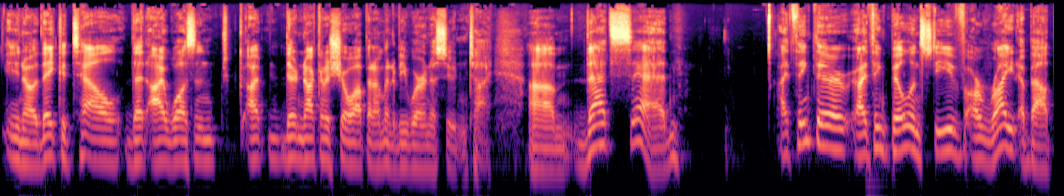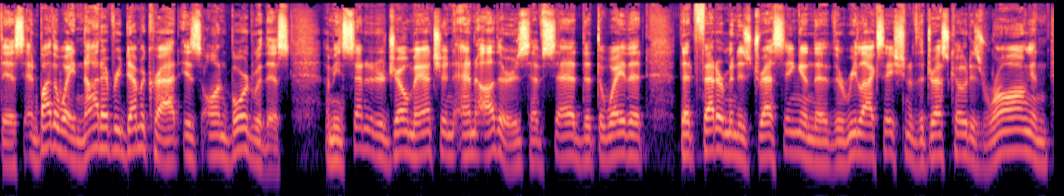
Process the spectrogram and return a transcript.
you know, they could tell that I wasn't, I, they're not going to show up and I'm going to be wearing a suit and tie. Um, that said, I think they're. I think Bill and Steve are right about this. And by the way, not every Democrat is on board with this. I mean, Senator Joe Manchin and others have said that the way that that Fetterman is dressing and the the relaxation of the dress code is wrong, and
